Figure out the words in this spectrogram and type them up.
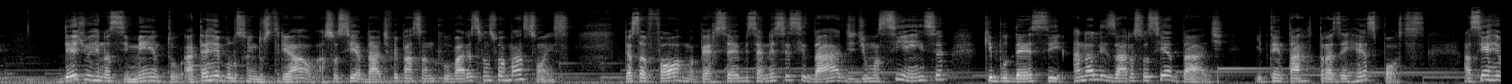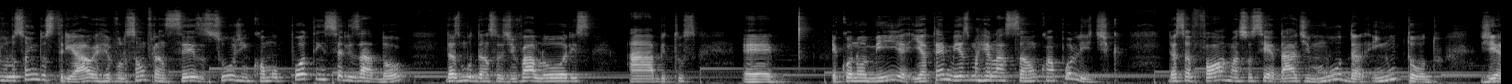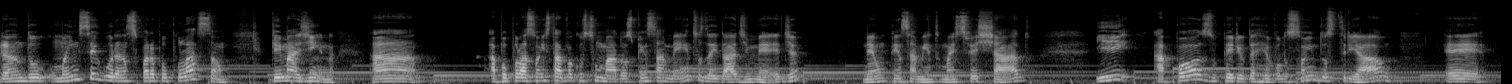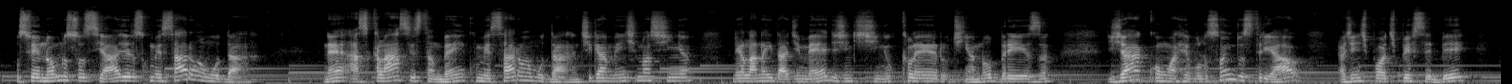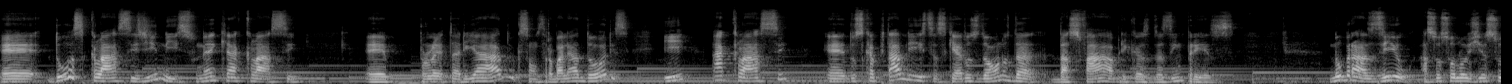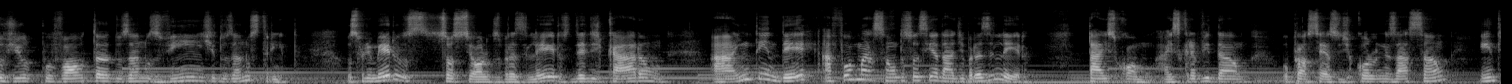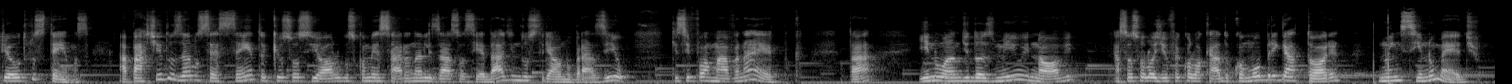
desde o Renascimento até a Revolução Industrial, a sociedade foi passando por várias transformações. Dessa forma, percebe-se a necessidade de uma ciência que pudesse analisar a sociedade e tentar trazer respostas. Assim, a Revolução Industrial e a Revolução Francesa surgem como potencializador das mudanças de valores, hábitos, é, economia e até mesmo a relação com a política. Dessa forma, a sociedade muda em um todo, gerando uma insegurança para a população. Porque imagina, a, a população estava acostumada aos pensamentos da Idade Média, né, um pensamento mais fechado, e após o período da Revolução Industrial, é, os fenômenos sociais eles começaram a mudar. Né? As classes também começaram a mudar. Antigamente nós tinha, né, lá na Idade Média, a gente tinha o clero, tinha a nobreza, já com a Revolução Industrial, a gente pode perceber é, duas classes de início, né? que é a classe é, proletariado, que são os trabalhadores, e a classe é, dos capitalistas, que eram os donos da, das fábricas, das empresas. No Brasil, a sociologia surgiu por volta dos anos 20 e dos anos 30. Os primeiros sociólogos brasileiros dedicaram a entender a formação da sociedade brasileira tais como a escravidão, o processo de colonização, entre outros temas. A partir dos anos 60 que os sociólogos começaram a analisar a sociedade industrial no Brasil, que se formava na época, tá? E no ano de 2009, a sociologia foi colocada como obrigatória no ensino médio.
